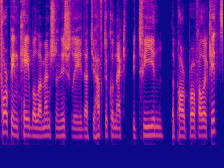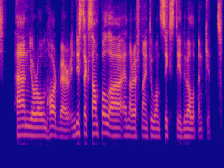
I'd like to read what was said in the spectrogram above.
four pin cable I mentioned initially that you have to connect between the Power Profiler kit and your own hardware. In this example, uh, NRF 9160 development kit.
